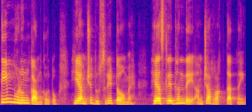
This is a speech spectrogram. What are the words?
टीम म्हणून काम करतो. ही आमची दुसरी टर्म आहे. हे असले धंदे आमच्या रक्तात नाहीत.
